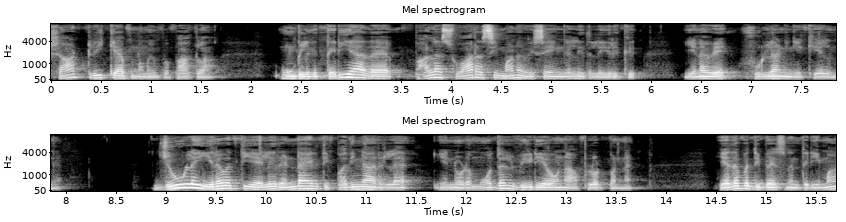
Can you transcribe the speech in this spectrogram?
ஷார்ட் ரீகேப் நம்ம இப்போ பார்க்கலாம். உங்களுக்கு தெரியாத பல சுவாரஸ்யமான விஷயங்கள் இதில் இருக்குது எனவே ஃபுல்லாக நீங்கள் கேளுங்க. ஜூலை இருபத்தி ஏழு ரெண்டாயிரத்தி பதினாறில் என்னோட முதல் வீடியோவை நான் அப்லோட் பண்ணேன். எதை பற்றி பேசினேன் தெரியுமா?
